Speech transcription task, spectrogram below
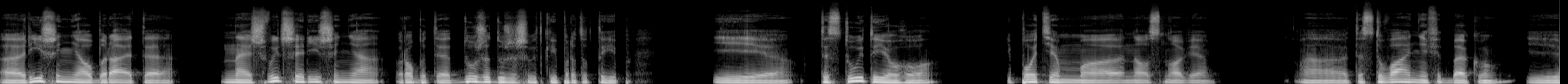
рішення, обираєте найшвидше рішення, робите дуже-дуже швидкий прототип і тестуйте його, і потім е, на основі тестування фідбеку, і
